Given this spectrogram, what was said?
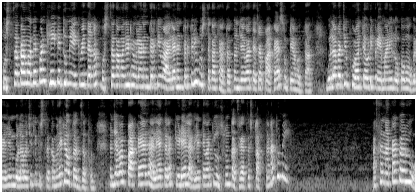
पुस्तकामध्ये पण ठीक आहे तुम्ही एक वेळ त्यांना पुस्तकामध्ये ठेवल्यानंतर ती वाळल्यानंतर तरी पुस्तकात राहतात पण जेव्हा त्याच्या पाकळ्या सुट्या होतात गुलाबाची फुलं तेवढी प्रेमाने लोक मोगऱ्याजून गुलाबाची ती पुस्तकामध्ये ठेवतात जपून. पण जेव्हा पाकळ्या झाल्या त्याला किडे लागले तेव्हा ती उचलून कचऱ्यातच टाकता ना तुम्ही? असं नका करू.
